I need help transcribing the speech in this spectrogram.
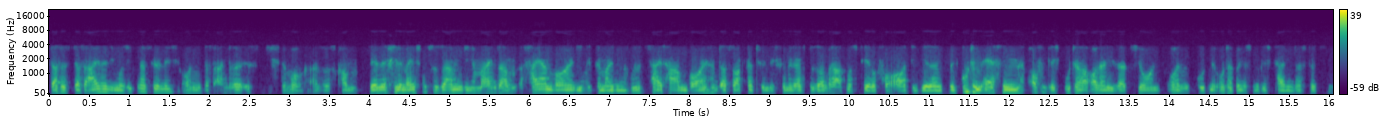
Das ist das eine, die Musik natürlich, und das andere ist die Stimmung. Also es kommen sehr, sehr viele Menschen zusammen, die gemeinsam feiern wollen, die gemeinsam eine gute Zeit haben wollen. Und das sorgt natürlich für eine ganz besondere Atmosphäre vor Ort, die wir dann mit gutem Essen, hoffentlich guter Organisation und guten Unterbringungsmöglichkeiten unterstützen.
